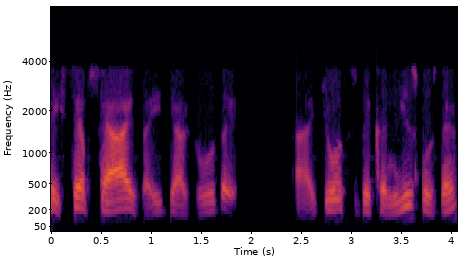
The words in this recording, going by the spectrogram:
600 reais aí de ajuda uh, de outros mecanismos, né?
